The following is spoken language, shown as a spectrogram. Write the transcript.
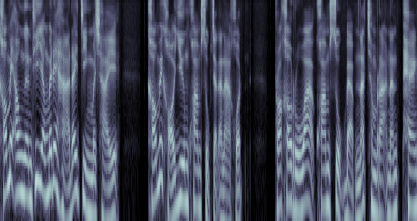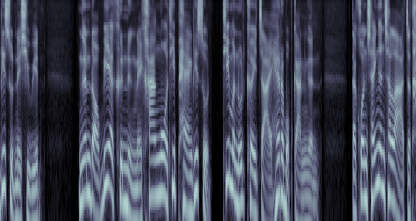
เขาไม่เอาเงินที่ยังไม่ได้หาได้จริงมาใช้ เขาไม่ขอยืมความสุขจากอนาคต เพราะเขารู้ว่าความสุขแบบนัดชำระนั้นแพงที่สุดในชีวิต เงินดอกเบี้ยคือหนึ่งในค่าโง่ที่แพงที่สุดที่มนุษย์เคยจ่ายให้ระบบการเงิน แต่คนใช้เงินฉลาดจะท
